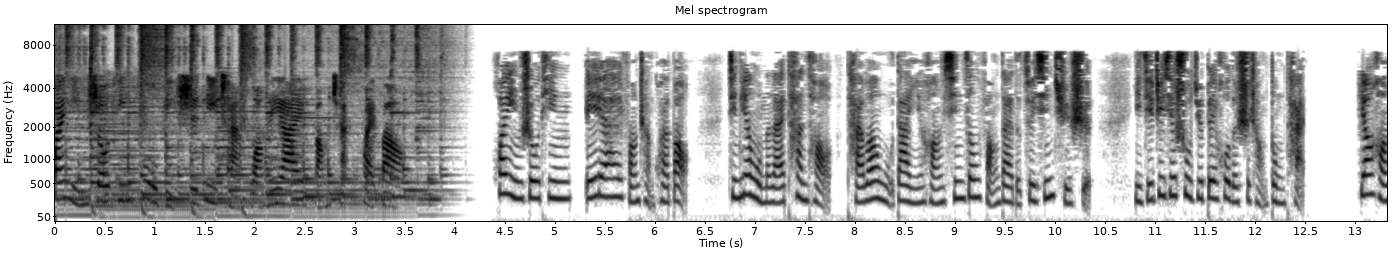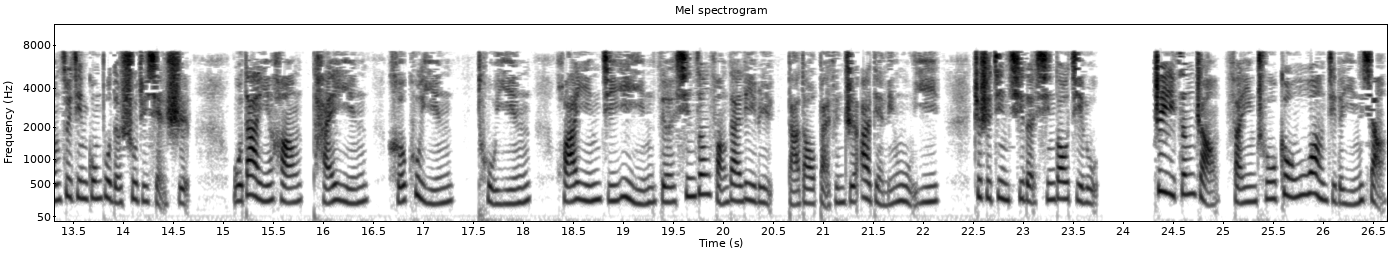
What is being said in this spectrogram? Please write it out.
欢迎收听富比士地产王 AI 房产快报。欢迎收听 AI 房产快报。今天我们来探讨台湾五大银行新增房贷的最新趋势，以及这些数据背后的市场动态。央行最近公布的数据显示，五大银行台银、和库银、土银、华银及易银的新增房贷利率达到百分之二点零五一，这是近期的新高纪录。这一增长反映出购屋旺季的影响，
